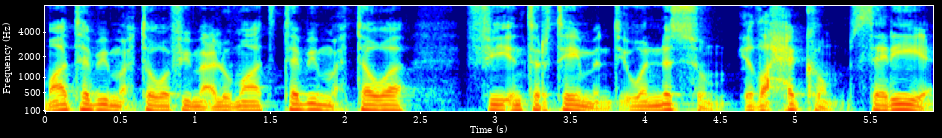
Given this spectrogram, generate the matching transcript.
ما تبي محتوى فيه معلومات تبي محتوى في entertainment يونسهم يضحكهم سريع.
